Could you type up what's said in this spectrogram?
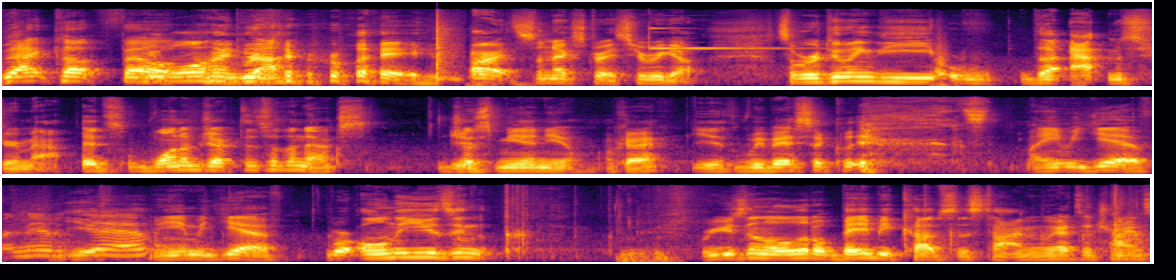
That cup fell. you won Bruh. either way. All right, so next race. Here we go. So we're doing the the atmosphere map. It's one objective to the next. Just me and you. Okay. Yes. We basically. it's Miami Yev. Miami Yev. We're only using. We're using the little baby cups this time, and we have to try and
